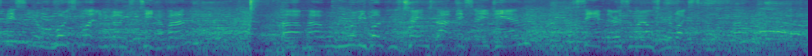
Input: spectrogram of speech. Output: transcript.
events this year will most likely be going to Tŷ Hafan. Um, however, we will be voting to change that this AGM to see if there is someone else we would like to support.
